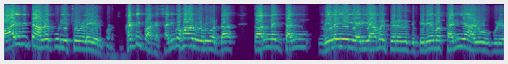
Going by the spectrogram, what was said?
வாய்விட்டு அழக்கூடிய சூழலை ஏற்படுத்தும். கண்டிப்பாக சனி பகவான் ஒருவர் தான் தன்னை தன் நிலையை அறியாமல் பிறருக்கு தெரியாம தனியா அழுவக்கூடிய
